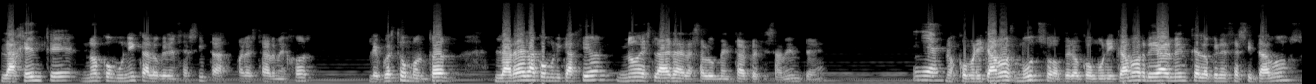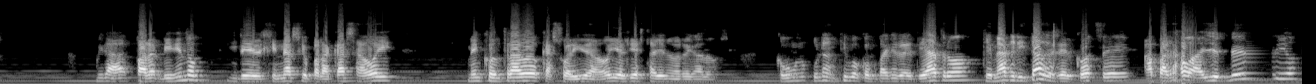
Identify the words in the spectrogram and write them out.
La gente no comunica lo que necesita para estar mejor, le cuesta un montón. La era de la comunicación no es la era de la salud mental precisamente. ¿eh? Nos comunicamos mucho, pero ¿comunicamos realmente lo que necesitamos? Mira, para, viniendo del gimnasio para casa hoy, me he encontrado casualidad. Hoy el día está lleno de regalos con un, antiguo compañero de teatro que me ha gritado desde el coche, ha parado ahí en medio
